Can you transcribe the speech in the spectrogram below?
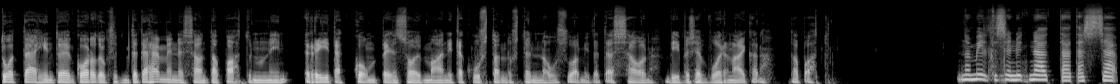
tuottajahintojen korotukset, mitä tähän mennessä on tapahtunut, niin riitä kompensoimaan niitä kustannusten nousua, mitä tässä on viimeisen vuoden aikana tapahtunut. No miltä se nyt näyttää tässä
